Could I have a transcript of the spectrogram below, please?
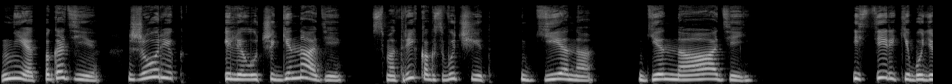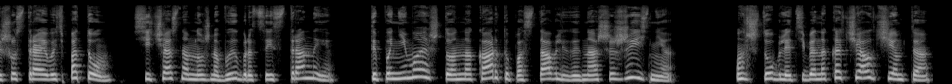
«Нет, погоди, Жорик или лучше Геннадий? Смотри, как звучит. Гена, Геннадий». «Истерики будешь устраивать потом. Сейчас нам нужно выбраться из страны. Ты понимаешь, что на карту поставлены наши жизни? Он что, блядь, тебя накачал чем-то?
